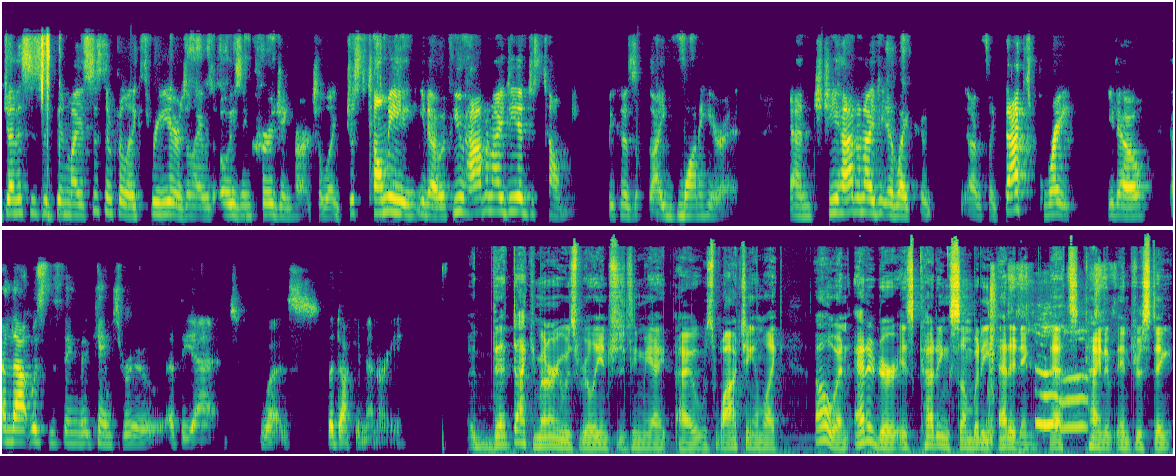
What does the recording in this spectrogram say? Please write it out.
genesis had been my assistant for like three years and i was always encouraging her to like just tell me you know if you have an idea just tell me because i want to hear it. And she had an idea like i was like that's great you know? And that was the thing that came through at the end was the documentary that documentary was really interesting to me. I, I was watching, I'm like, oh, an editor is cutting somebody editing. That's kind of interesting.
